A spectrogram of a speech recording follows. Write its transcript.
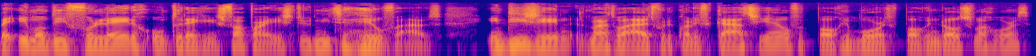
bij iemand die volledig ontoerekeningsvatbaar is, natuurlijk niet heel veel uit. In die zin, het maakt wel uit voor de kwalificatie, hè, of het poging moord of poging doodslag wordt.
